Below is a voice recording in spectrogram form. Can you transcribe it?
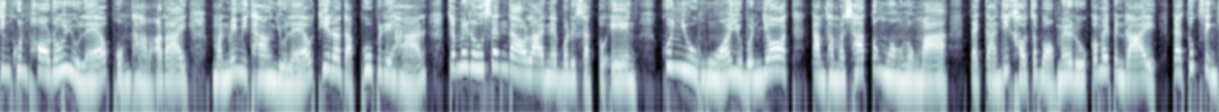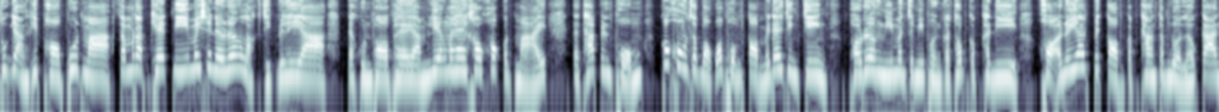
ริง ๆ คุณพอรู้อยู่แล้ว ผมถามอะไร มันไม่มีทางอยู่แล้วที่ระดับผู้บริหาร จะไม่รู้เส้นดาวไลน์ในบริษัทตัวเอง คุณอยู่หัวอยู่บนยอด ตามธรรมชาติต้องมองลงมา แต่การที่เขาจะบอกไม่รู้ก็ไม่เป็นไร แต่ทุกสิ่งทุกอย่างที่พอพูดมาสำหรับเคสนี้ไม่ใช่ในเรื่องหลักจิตวิทยา แต่คุณพอพยายามเลี่ยงไม่ให้เข้าข้อกฎหมาย แต่ถ้าเป็นผมก็คงจะบอกว่าผมตอบไม่ได้จริง ๆ เพราะเรื่องนี้มันจะมีผลกระทบกับคดี ขออนุญาตไปตอบกับทางตำรวจแล้วกัน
